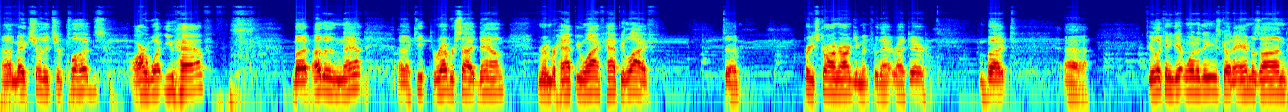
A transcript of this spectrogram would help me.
Uh, make sure that your plugs are what you have. But other than that, uh, keep the rubber side down. Remember, happy wife, happy life. It's a pretty strong argument for that right there. But uh, if you're looking to get one of these, go to Amazon.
